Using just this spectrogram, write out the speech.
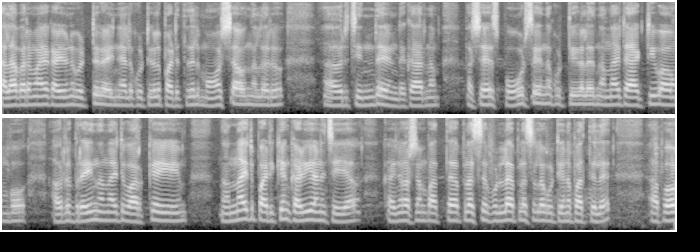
കലാപരമായ കഴിവിന് വിട്ട് കഴിഞ്ഞാൽ കുട്ടികൾ പഠിത്തത്തിൽ മോശമാവും എന്നുള്ളൊരു ഒരു ചിന്തയുണ്ട്. കാരണം പക്ഷേ സ്പോർട്സ് ചെയ്യുന്ന കുട്ടികൾ നന്നായിട്ട് ആക്റ്റീവ് ആകുമ്പോൾ അവരുടെ ബ്രെയിൻ നന്നായിട്ട് വർക്ക് ചെയ്യുകയും നന്നായിട്ട് പഠിക്കാൻ കഴിയുകയാണ് ചെയ്യുക. കഴിഞ്ഞ വർഷം പത്ത് പ്ലസ് ഫുൾ എ പ്ലസ് ഉള്ള കുട്ടിയാണ് പത്തിൽ അപ്പോൾ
